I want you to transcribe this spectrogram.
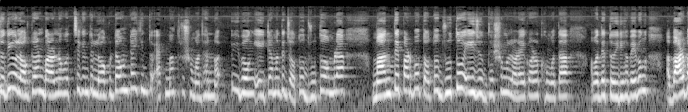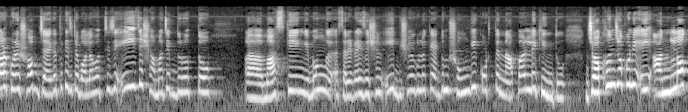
যদিও লকডাউন বাড়ানো হচ্ছে কিন্তু লকডাউনটাই কিন্তু একমাত্র সমাধান নয়। এবং এইটা আমাদের যত দ্রুত আমরা মানতে পারব তত দ্রুত এই যুদ্ধের সঙ্গে লড়াই করার ক্ষমতা আমাদের তৈরি হবে। এবং বারবার করে সব জায়গা থেকে যেটা বলা হচ্ছে যে এই যে সামাজিক দূরত্ব মাস্কিং এবং স্যানিটাইজেশন এই বিষয়গুলোকে একদম সঙ্গী করতে না পারলে কিন্তু যখন যখনই এই আনলক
